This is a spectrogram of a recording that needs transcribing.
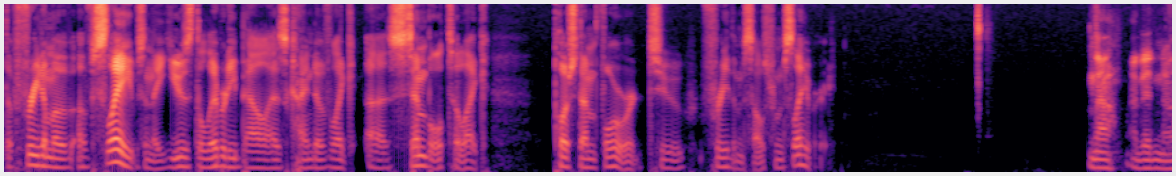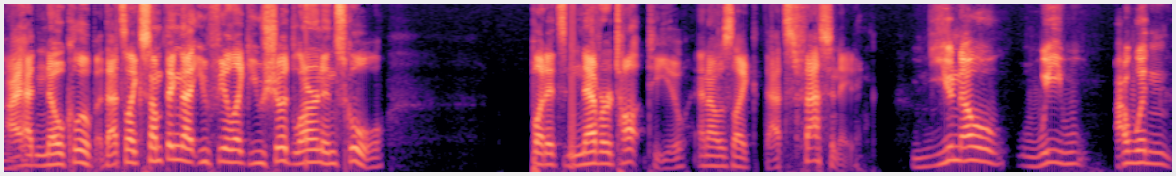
the freedom of, of slaves, and they used the Liberty Bell as kind of like a symbol to like push them forward to free themselves from slavery. No, I didn't know. That. I had no clue, but that's like something that you feel like you should learn in school, but it's never taught to you. And I was like, that's fascinating. you know, we I wouldn't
